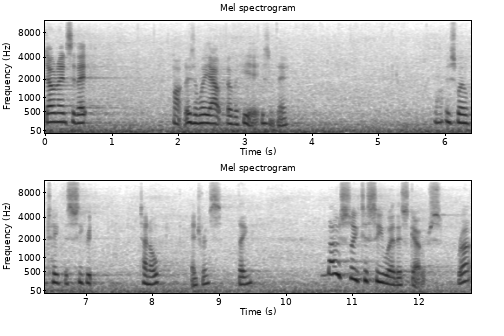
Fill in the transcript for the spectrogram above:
Don't answer that. But there's a way out over here, isn't there? Might as well take the secret tunnel entrance thing. Mostly to see where this goes, right?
